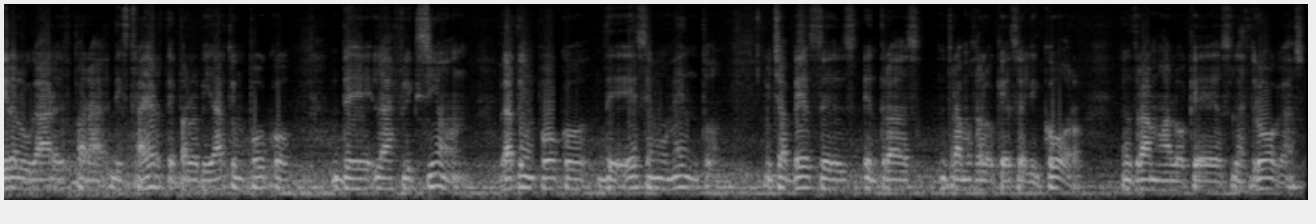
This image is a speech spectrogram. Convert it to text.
ir a lugares para distraerte, para olvidarte un poco de la aflicción, olvidarte un poco de ese momento. Muchas veces entras, entramos a lo que es el licor, entramos a lo que es las drogas.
